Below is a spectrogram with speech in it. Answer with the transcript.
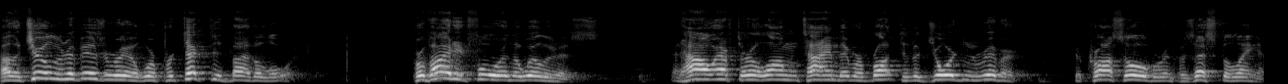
How the children of Israel were protected by the Lord, provided for in the wilderness, and how after a long time they were brought to the Jordan River to cross over and possess the land.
